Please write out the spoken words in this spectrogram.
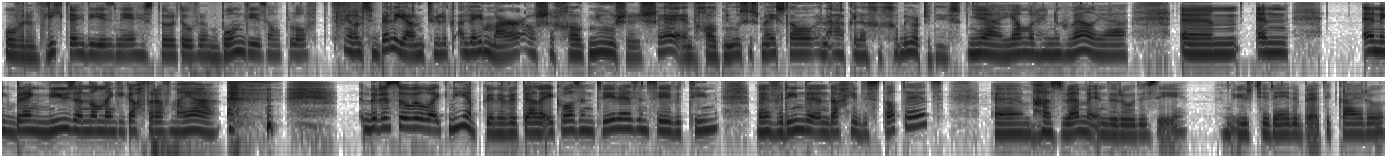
Over een vliegtuig die is neergestort, over een bom die is ontploft. Ja, want ze bellen jou natuurlijk alleen maar als er groot nieuws is. Hè? En groot nieuws is meestal een akelige gebeurtenis. Ja, jammer genoeg wel, ja. Um, en, en ik breng nieuws en dan denk ik achteraf, maar ja... er is zoveel wat ik niet heb kunnen vertellen. Ik was in 2017 met vrienden een dagje de stad uit. Um, gaan zwemmen in de Rode Zee. Een uurtje rijden buiten Cairo.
